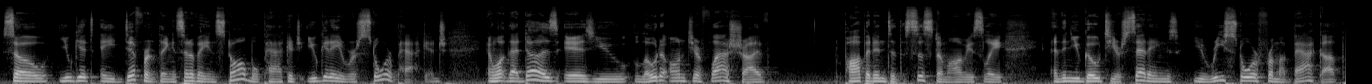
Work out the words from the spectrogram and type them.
So you get a different thing. Instead of a installable package, you get a restore package. And what that does is you load it onto your flash drive, pop it into the system, obviously, and then you go to your settings, you restore from a backup,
